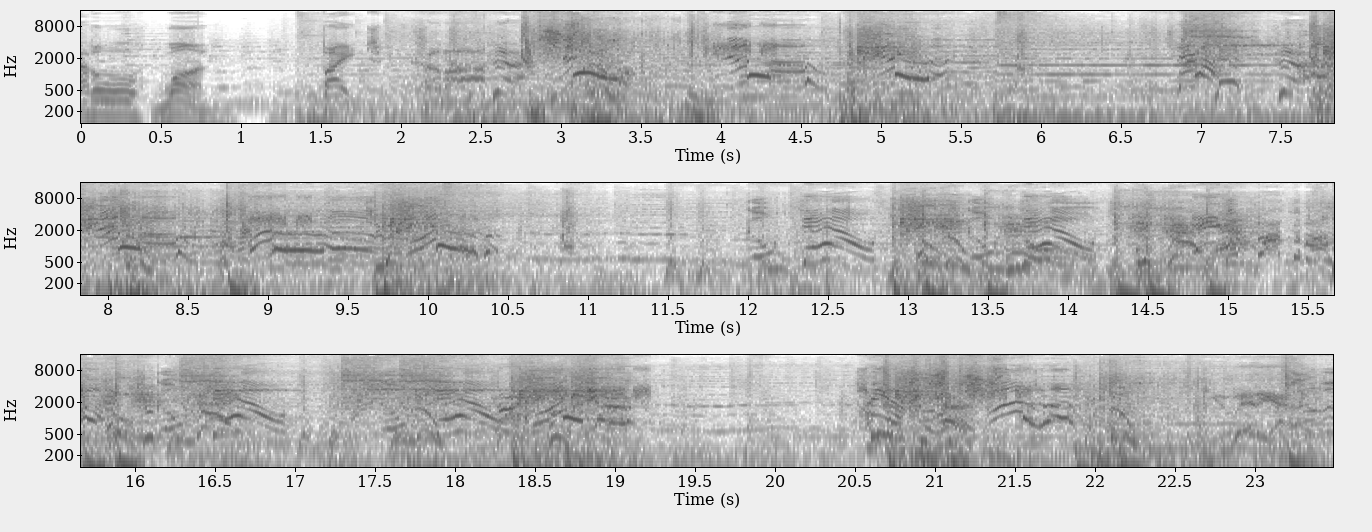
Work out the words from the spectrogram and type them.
battle one. Fight. Come on! Go down! Go down! Go down! Go down! You idiot!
